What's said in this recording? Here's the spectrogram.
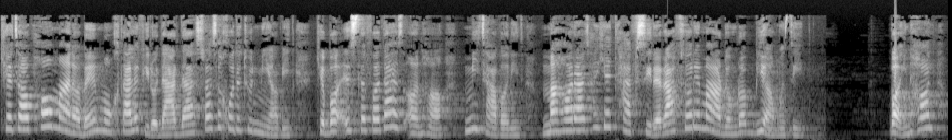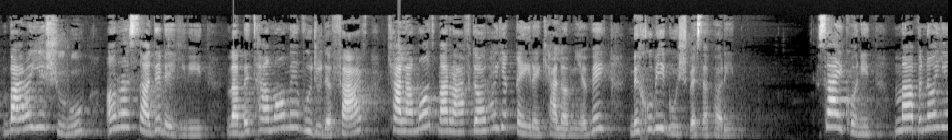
کتاب ها و منابع مختلفی رو در دسترس خودتون میابید که با استفاده از آنها می توانید مهارت های تفسیر رفتار مردم را بیاموزید. با این حال برای شروع آن را ساده بگیرید و به تمام وجود فرد کلمات و رفتارهای غیر کلامی وی به خوبی گوش بسپارید. سعی کنید مبنای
